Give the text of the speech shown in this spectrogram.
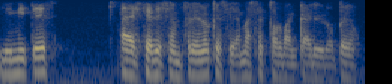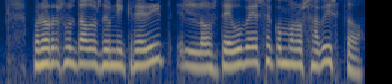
límites a este desenfreno que se llama sector bancario europeo. Buenos resultados de Unicredit. Los de VS, ¿cómo los ha visto?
